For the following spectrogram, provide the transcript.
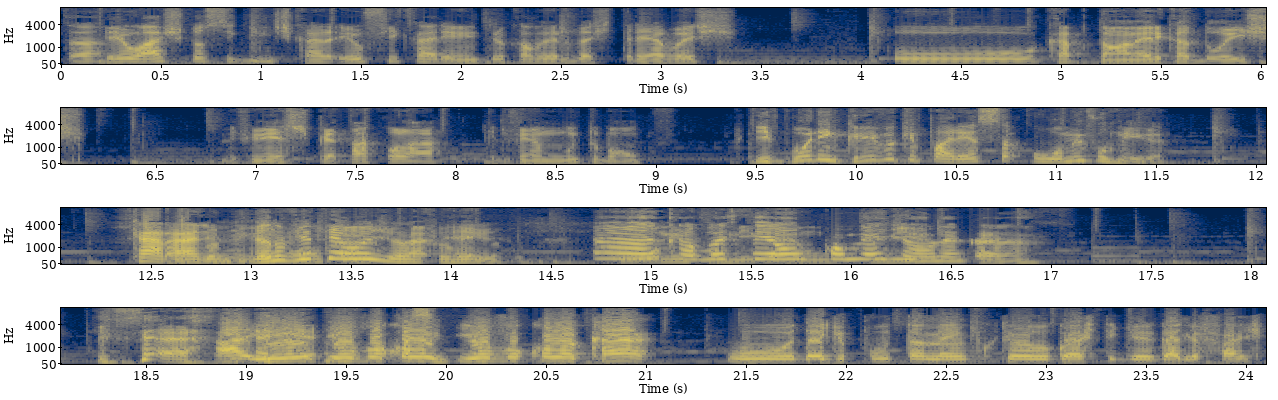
Tá. Eu acho que é o seguinte, cara. Eu ficaria entre o Cavaleiro das Trevas, o Capitão América 2. Aquele filme é espetacular. Aquele filme é muito bom. E por incrível que pareça, o Homem-Formiga. Caralho, Homem-Formiga eu não é vi bom, até cara. hoje, É, Homem-Formiga. Ah, O cara, Homem-Formiga você é é um um comedião, né, cara? É. Ah, e eu, eu, vou eu vou colocar o Deadpool também, porque eu gosto de galhofagem.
